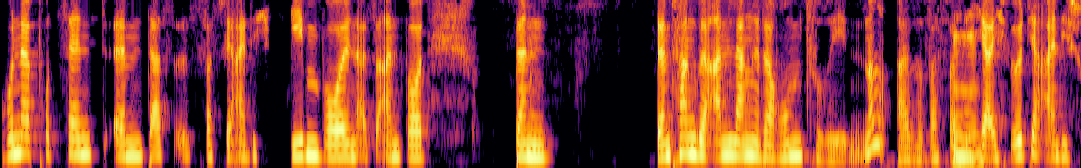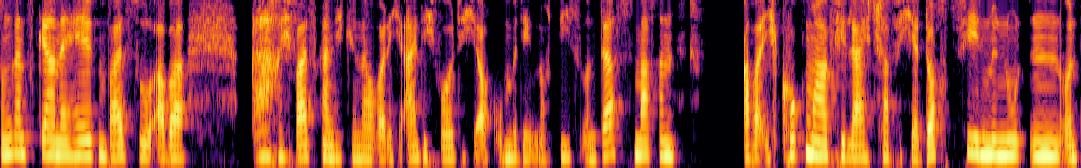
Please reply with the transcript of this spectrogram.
100 Prozent ähm, das ist, was wir eigentlich geben wollen als Antwort, dann dann fangen wir an, lange darum zu reden. Ne? Also was was mhm. ich, ja, ich würde ja eigentlich schon ganz gerne helfen, weißt du, aber ach, ich weiß gar nicht genau, weil ich eigentlich wollte ich ja auch unbedingt noch dies und das machen aber ich guck mal, vielleicht schaffe ich ja doch zehn Minuten und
